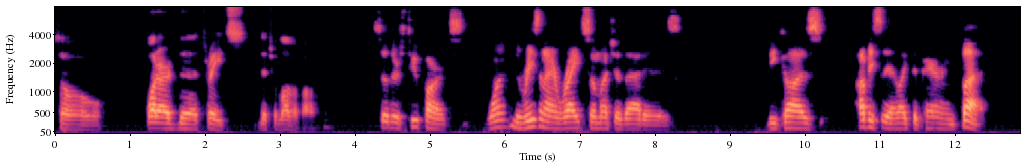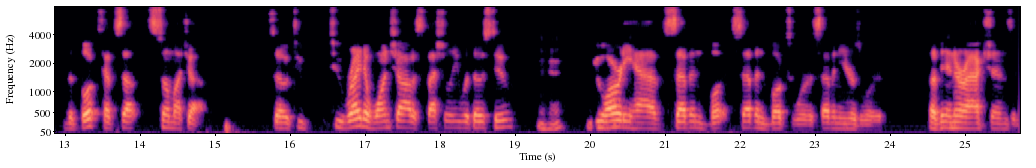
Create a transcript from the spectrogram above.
So, what are the traits that you love about? her? So there's two parts. One, the reason I write so much of that is because obviously I like the pairing, but the books have so, so much up. So to to write a one shot, especially with those two, Mm-hmm. you already have seven book seven books worth, seven years worth of interactions and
